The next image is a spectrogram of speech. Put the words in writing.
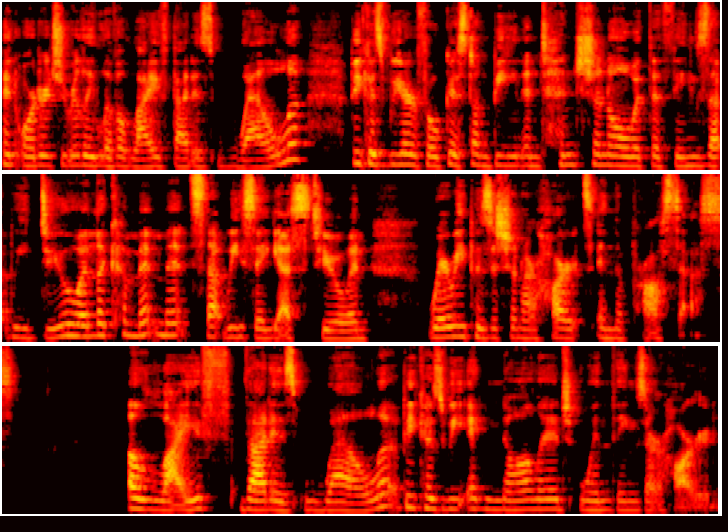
in order to really live a life that is well, because we are focused on being intentional with the things that we do and the commitments that we say yes to and where we position our hearts in the process a life that is well because we acknowledge when things are hard.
